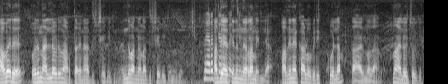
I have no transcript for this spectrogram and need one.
അവർ ഒരു നല്ലൊരു നർത്തകനെ അധിക്ഷേപിക്കുന്നു. എന്ന് പറഞ്ഞാണ് അധിക്ഷേപിക്കുന്നത്? അദ്ദേഹത്തിന് നിറമില്ല. അതിനേക്കാൾ ഉപരി കുലം താഴ്ന്നതാണ്. ഒന്ന് ആലോചിച്ച് നോക്കിയേ.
